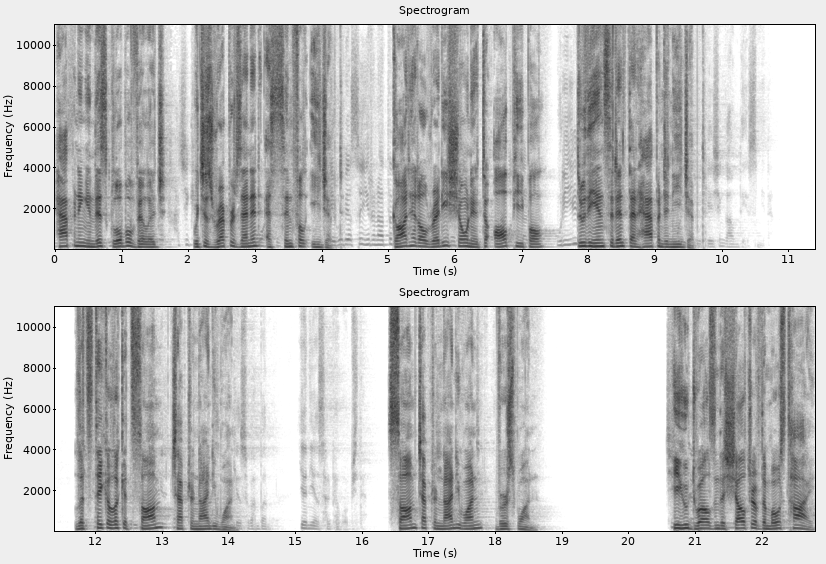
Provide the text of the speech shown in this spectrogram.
happening in this global village, which is represented as sinful Egypt. God had already shown it to all people through the incident that happened in Egypt. Let's take a look at Psalm chapter 91. Psalm chapter 91, verse 1. He who dwells in the shelter of the Most High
